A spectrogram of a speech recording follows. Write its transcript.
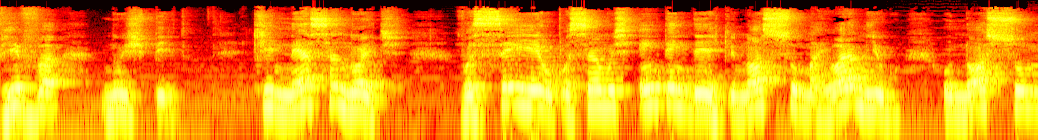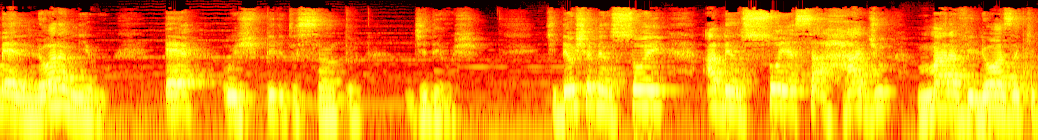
viva no Espírito. Que nessa noite você e eu possamos entender que nosso maior amigo, o nosso melhor amigo, é o Espírito Santo de Deus. Que Deus te abençoe, abençoe essa rádio maravilhosa que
